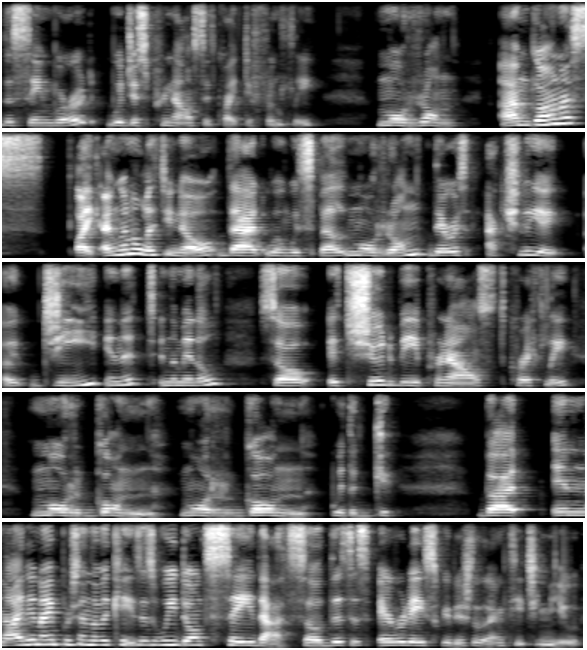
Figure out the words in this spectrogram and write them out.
the same word. We just pronounce it quite differently. Morgon. I'm gonna like I'm gonna let you know that when we spell morgon, there is actually a, a G in it in the middle. So it should be pronounced correctly. Morgon. Morgon with a G. But in 99% of the cases, we don't say that. So this is everyday Swedish that I'm teaching you.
